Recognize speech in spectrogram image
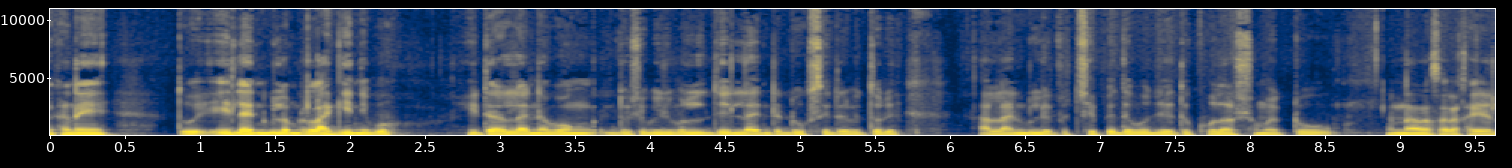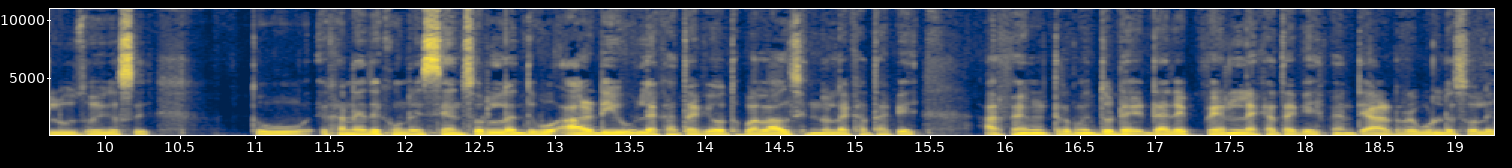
এখানে তো এই লাইনগুলো আমরা লাগিয়ে নিব। হিটার লাইন এবং দুশো বিশ বল যে লাইনটা ঢুকছে এটার ভিতরে, আর লাইনগুলো একটু চেপে দেবো যেহেতু খোলার সময় একটু নাড়াচাড়া খাইয়া লুজ হয়ে গেছে। তো এখানে দেখুন, এই সেন্সর লাইন দেবো আরডিউ লেখা থাকে অথবা লাল চিহ্ন লেখা থাকে, আর ফ্যানটার মধ্যে ডাইরেক্ট ফ্যান লেখা থাকে ফ্যানটি আঠারো ভোল্টে চলে।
